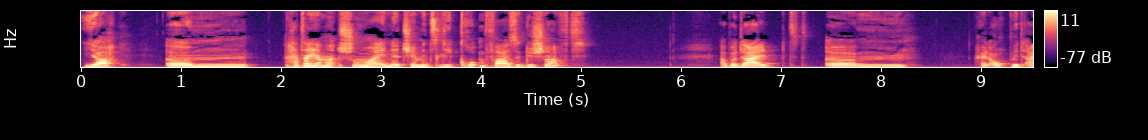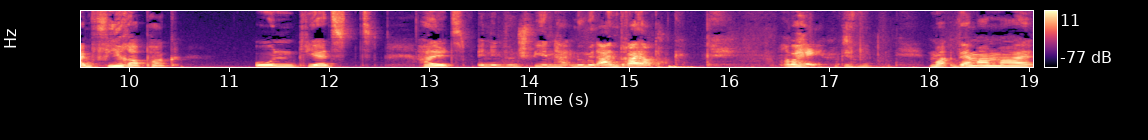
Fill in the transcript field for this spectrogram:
Ja, ähm, hat er ja mal, schon mal in der Champions League Gruppenphase geschafft. Aber da halt, ähm, halt auch mit einem Viererpack. Und jetzt halt in den fünf Spielen halt nur mit einem Dreierpack. Aber hey, wenn man mal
